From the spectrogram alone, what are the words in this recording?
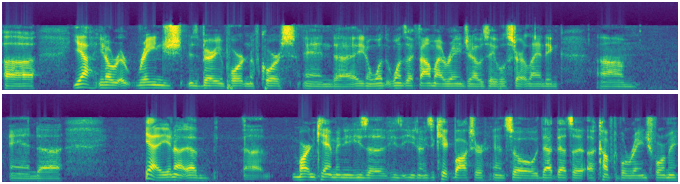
Uh, yeah, you know, range is very important, of course, and uh, you know, once I found my range, and I was able to start landing, um, and uh, yeah, you know, uh, uh, Martin Kampmann, he's a he's you know he's a kickboxer, and so that that's a, a comfortable range for me.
